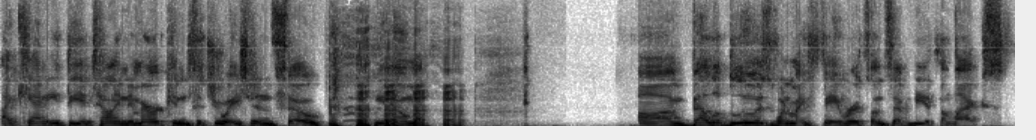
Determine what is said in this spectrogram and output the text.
I can't eat the Italian American situation. So, you know, um, Bella Blu is one of my favorites on 70th and Lex,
